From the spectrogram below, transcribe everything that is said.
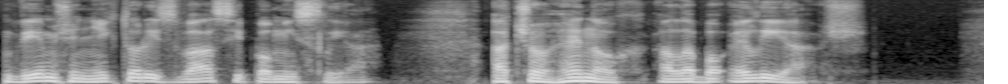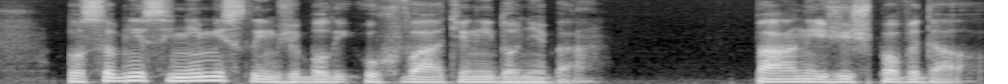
Viem, že niektorí z vás si pomyslia, a čo Henoch alebo Eliáš? Osobne si nemyslím, že boli uchvátení do neba. Pán Ježiš povedal,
